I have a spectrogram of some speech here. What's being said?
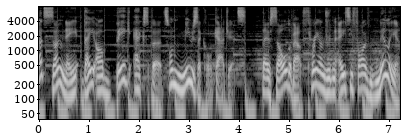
At Sony, they are big experts on musical gadgets. They have sold about 385 million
